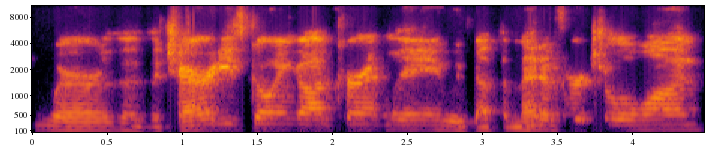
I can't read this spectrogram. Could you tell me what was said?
where the, the charity's going on currently. We've got the meta virtual one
